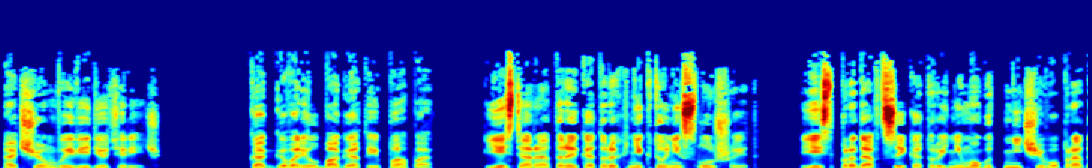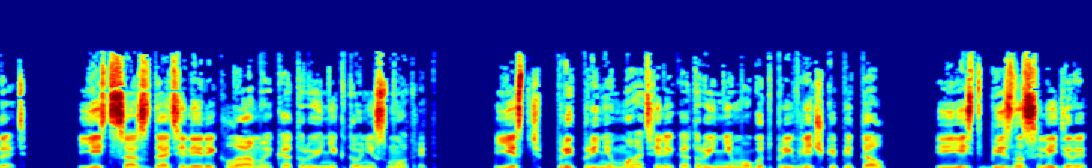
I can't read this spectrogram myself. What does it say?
о чем вы ведете речь. Как говорил богатый папа, есть ораторы, которых никто не слушает, есть продавцы, которые не могут ничего продать, есть создатели рекламы, которую никто не смотрит. Есть предприниматели, которые не могут привлечь капитал, и есть бизнес-лидеры,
